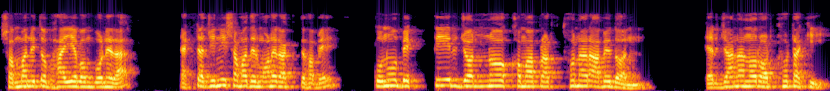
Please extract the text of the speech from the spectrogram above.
সম্মানিত ভাই এবং বোনেরা একটা জিনিস আমাদের মনে রাখতে হবে, কোনো ব্যক্তির জন্য ক্ষমা প্রার্থনার আবেদন, এর জানানোর অর্থটা কি?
